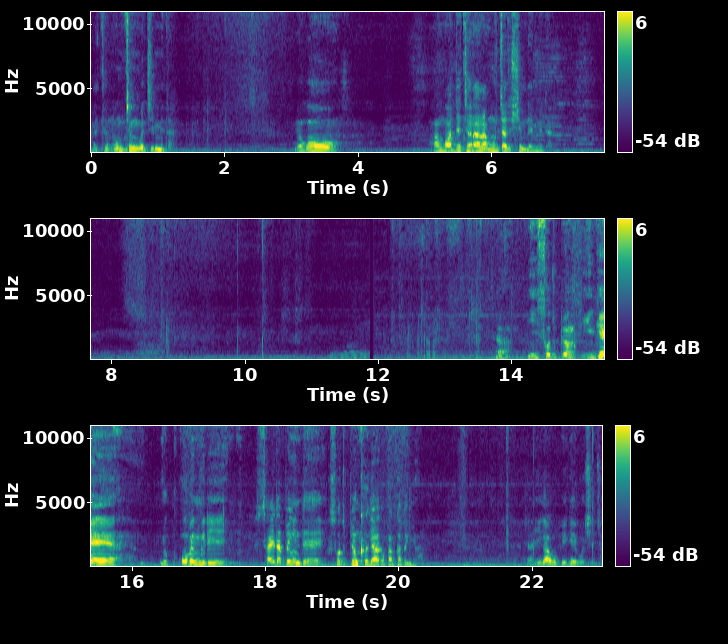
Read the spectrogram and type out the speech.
하여튼 엄청 멋집니다. 요거 황구한테 전화나 문자 주시면 됩니다. 자, 이 소주병 이게 6, 500ml 사이다병인데 소주병 크기가 똑같거든요. 자, 이거하고 비교해 보시죠.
